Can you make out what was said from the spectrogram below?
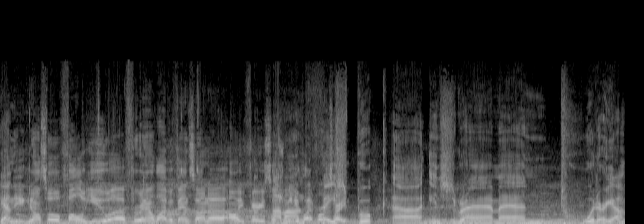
Yeah. And you can also follow you uh, through NL Live events on uh, all your various social I'm media platforms, right? Facebook, uh, Instagram, and Twitter. Yeah,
